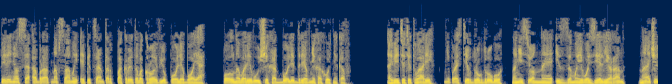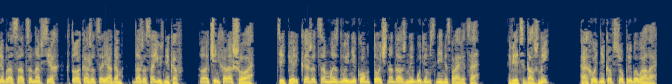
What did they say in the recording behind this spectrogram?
перенесся обратно в самый эпицентр покрытого кровью поля боя, полного ревущих от боли древних охотников. А ведь эти твари, не простив друг другу нанесенные из-за моего зелья ран, начали бросаться на всех, кто окажется рядом, даже союзников. Очень хорошо. Теперь, кажется, мы с двойником точно должны будем с ними справиться. Ведь должны? Охотников все прибывало,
